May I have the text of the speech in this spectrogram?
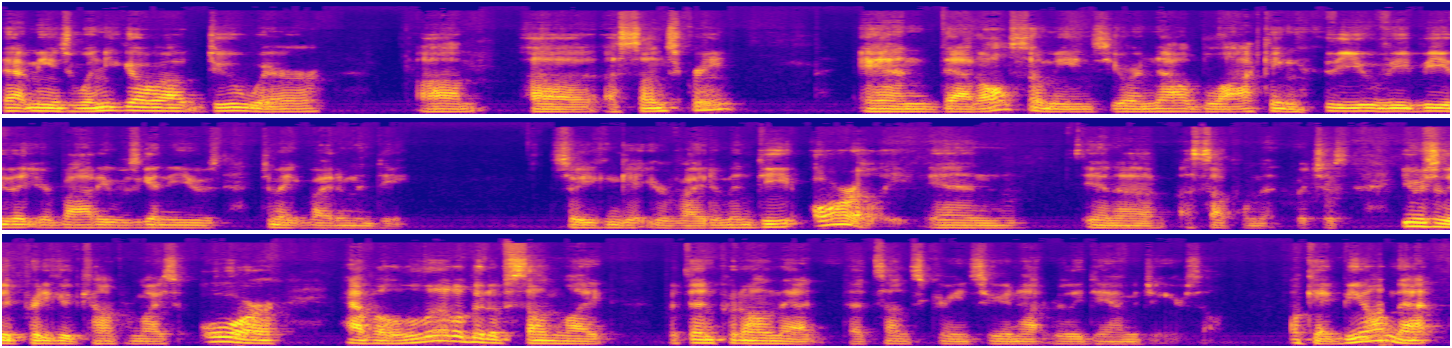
That means when you go out, do wear um, a, a sunscreen And that also means you're now blocking the UVB that your body was going to use to make vitamin D. So you can get your vitamin D orally in in a, a, supplement, which is usually a pretty good compromise, or have a little bit of sunlight, but then put on that, that sunscreen so you're not really damaging yourself. Okay, beyond that,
